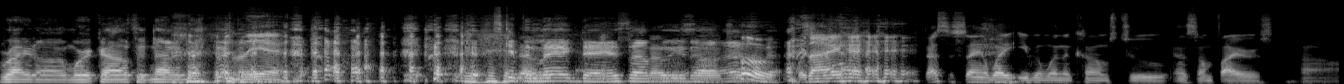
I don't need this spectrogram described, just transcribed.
right arm workouts and not enough. Yeah. Skip the leg day or something. You That's know. so But you know. That's the same way, even when it comes to, and some fires. um,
